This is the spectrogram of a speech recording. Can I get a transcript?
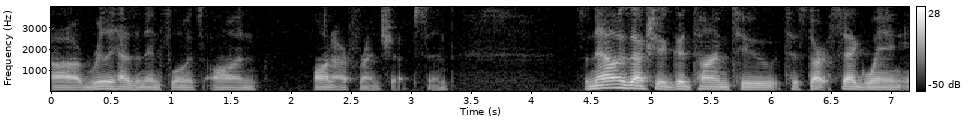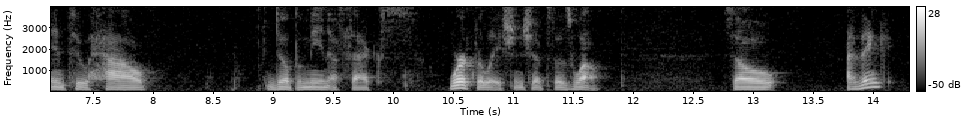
uh, really has an influence on on our friendships and so now is actually a good time to to start segueing into how dopamine affects work relationships as well so I think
